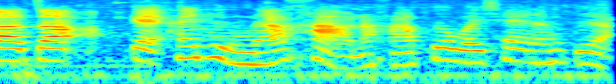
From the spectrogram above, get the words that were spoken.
เราจะแกะให้ถึงเนื้อขาวนะคะ เพื่อไว้แช่น้ำเกลือ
